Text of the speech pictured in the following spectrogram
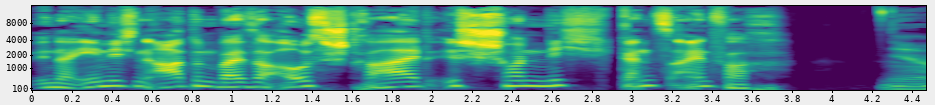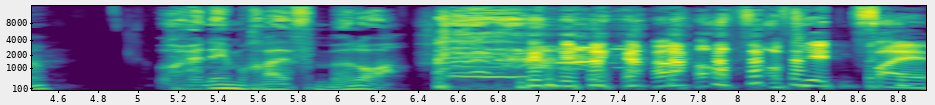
in einer ähnlichen Art und Weise ausstrahlt, ist schon nicht ganz einfach. ja. Oh, wir nehmen Ralf Möller. auf, auf jeden Fall.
